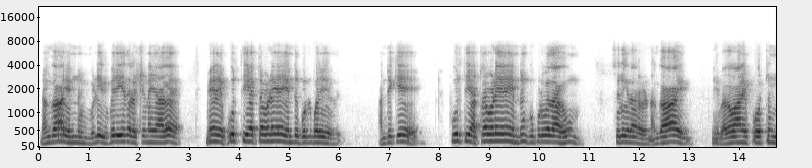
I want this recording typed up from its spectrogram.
நங்கா என்னும் வெளி விபரீத லட்சணையாக மேலே பூர்த்தியற்றவளே என்று பொருள் பெறுகிறது அன்றைக்கே பூர்த்தி அற்றவளே என்றும் கூப்பிடுவதாகவும் சொல்லுகிறார்கள். நங்காய் நீ பகவானை போற்றும்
